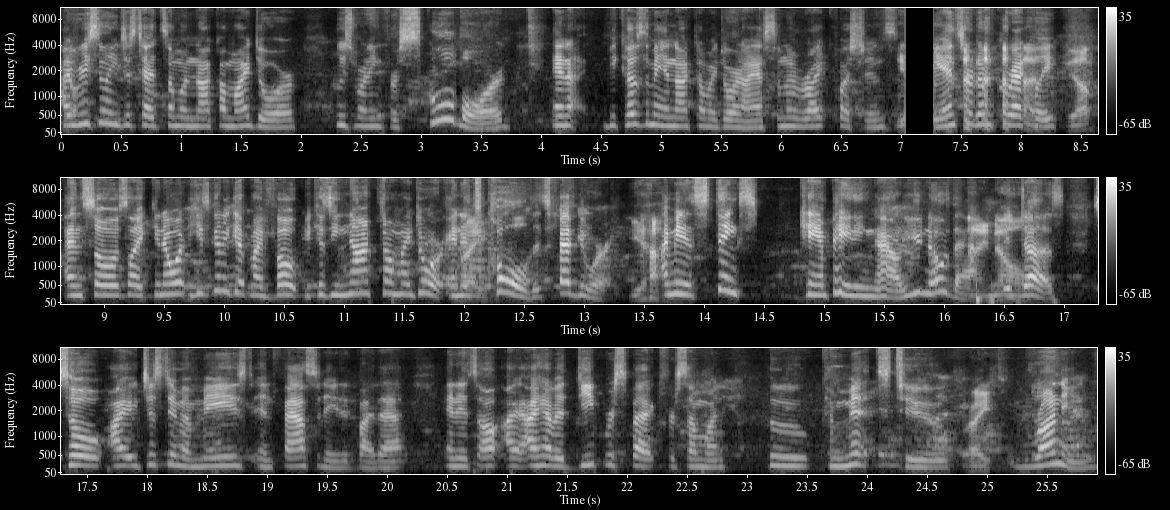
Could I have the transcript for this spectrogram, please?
I recently just had someone knock on my door who's running for school board. And because the man knocked on my door and I asked him the right questions, he answered them correctly. Yep. And so I was like, you know what? He's going to get my vote because he knocked on my door and it's cold. It's February. Yeah. I mean, it stinks campaigning now. You know that. I know. It does. So I just am amazed and fascinated by that. And it's all, I, I have a deep respect for someone who commits to Right. running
